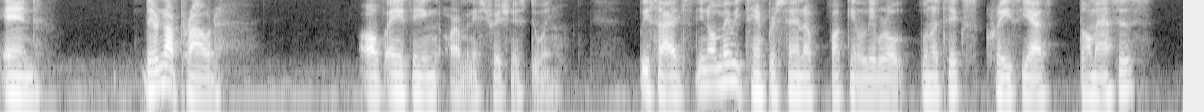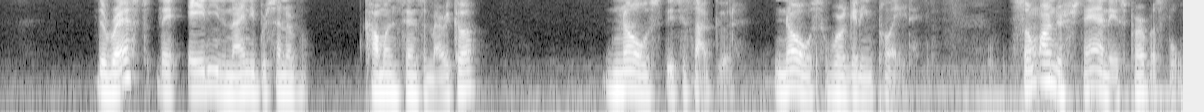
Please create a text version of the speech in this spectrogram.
And they're not proud of anything our administration is doing. Besides, you know, maybe 10% of fucking liberal lunatics, crazy ass dumbasses. The rest, the 80 to 90% of common sense America, knows this is not good, knows we're getting played. Some understand it's purposeful,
